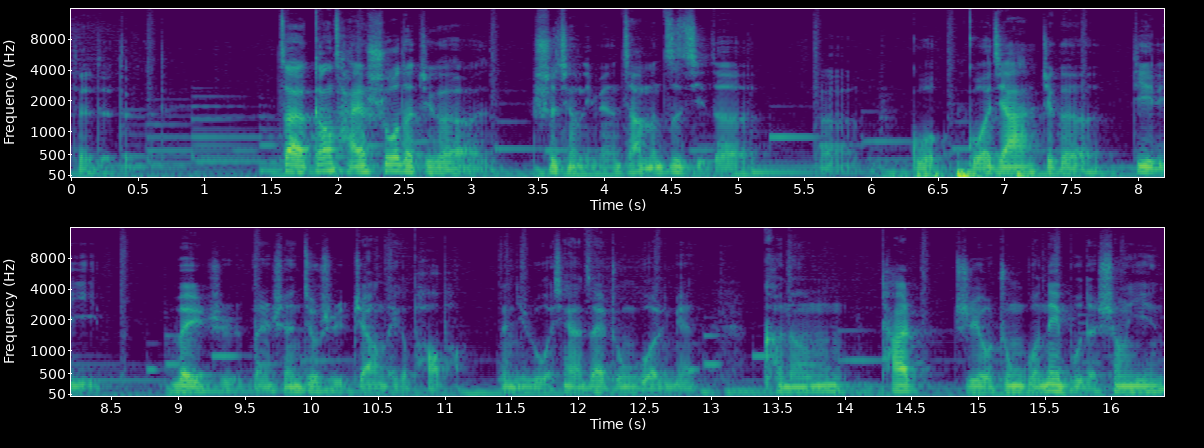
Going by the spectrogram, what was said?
对对对对，在刚才说的这个事情里面，咱们自己的呃国国家这个地理位置本身就是这样的一个泡泡。那你如果现在在中国里面，可能它只有中国内部的声音，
